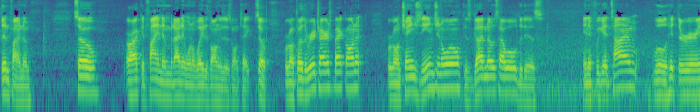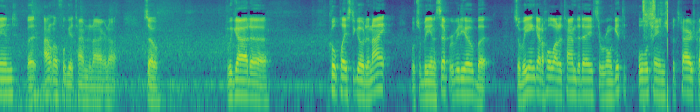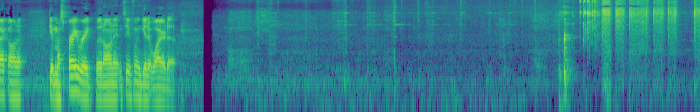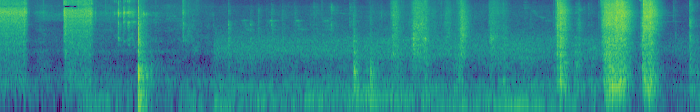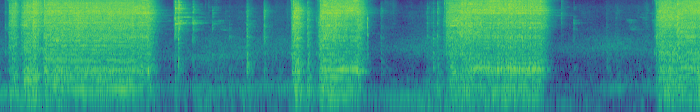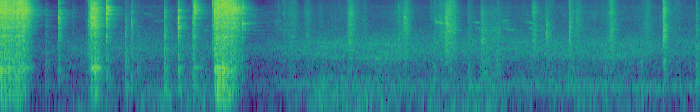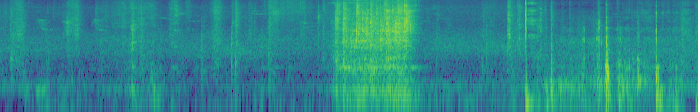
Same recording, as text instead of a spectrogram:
didn't find them. So, or I could find them, but I didn't want to wait as long as it was going to take. So we're going to throw the rear tires back on it. We're going to change the engine oil because God knows how old it is. And if we get time, we'll hit the rear end, but I don't know if we'll get time tonight or not. So we got a cool place to go tonight, which will be in a separate video, but so we ain't got a whole lot of time today. So we're gonna get the oil changed, put the tires back on it, get my spray rig put on it, and see if we can get it wired up.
